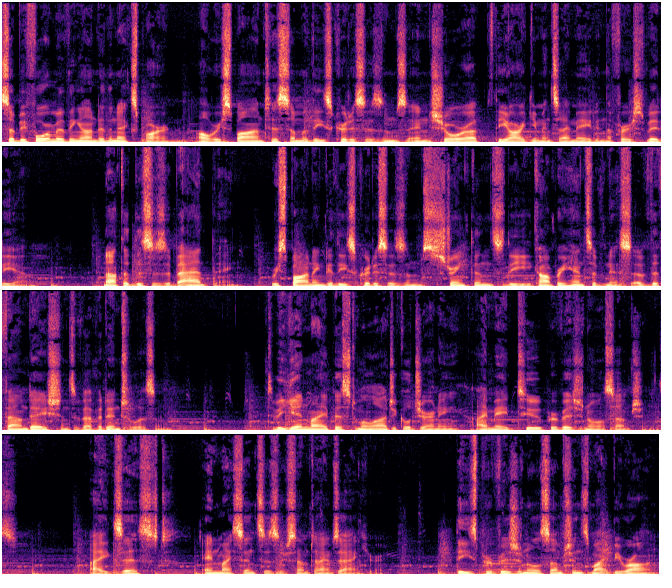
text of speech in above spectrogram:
So before moving on to the next part, I'll respond to some of these criticisms and shore up the arguments I made in the first video. Not that this is a bad thing. Responding to these criticisms strengthens the comprehensiveness of the foundations of evidentialism. To begin my epistemological journey, I made two provisional assumptions. I exist, and my senses are sometimes accurate. These provisional assumptions might be wrong,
